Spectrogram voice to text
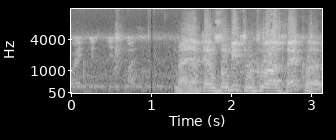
Ouais, qu'est-ce qui se passe? Bah, il y a plein de zombies qui me courent après, quoi.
